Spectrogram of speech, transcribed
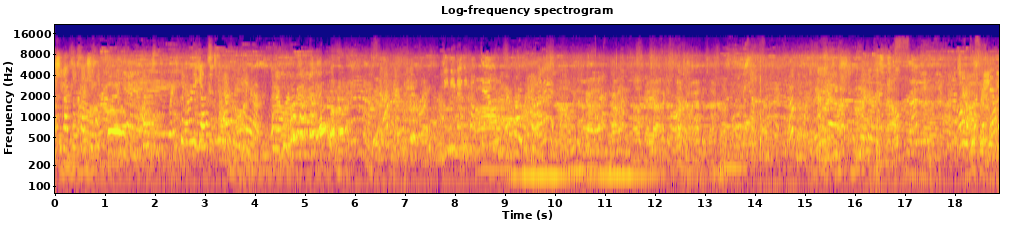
She got so excited. She's like, oh, there's fairy dust everywhere. Do you need any help down? Got it? No, we just got it. Got it. Okay, yeah. Thank you.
